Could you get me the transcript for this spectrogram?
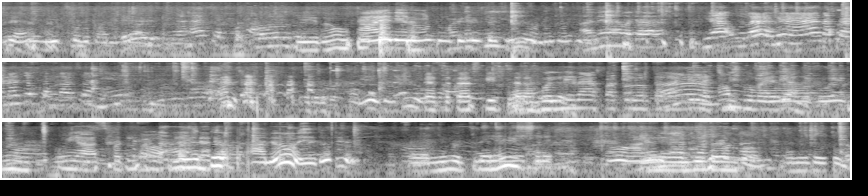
ఆ అమ్మ బడి తీసింది ఇది అంటున్నా ఎవరో కాదమ్మ మీ అత్తగారు ఎవరో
